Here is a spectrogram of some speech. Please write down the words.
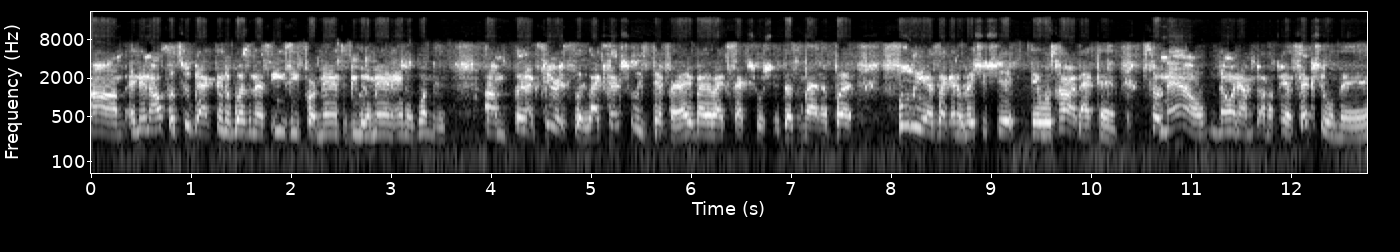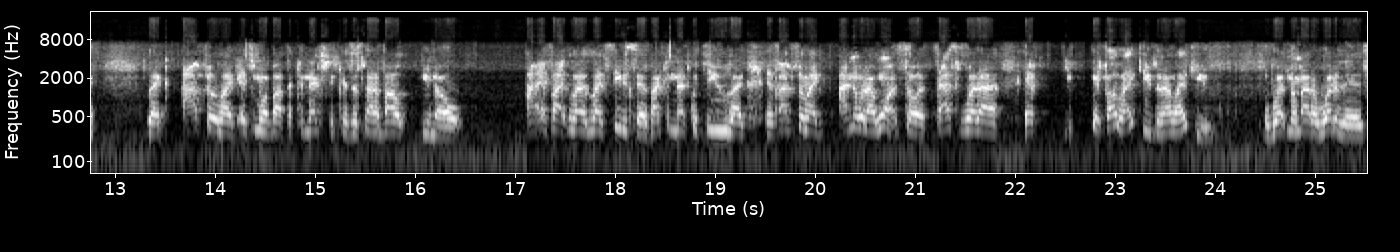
Um, and then also too, back then it wasn't as easy for a man to be with a man and a woman. Um, but like seriously, like sexually is different. Everybody likes sexual shit, doesn't matter. But fully as like in a relationship, it was hard back then. So now, knowing I'm, I'm a pansexual man, like I feel like it's more about the connection because it's not about you know. I, if I like, like Steven said, if I connect with you, like if I feel like I know what I want, so if that's what I if if I like you, then I like you, what no matter what it is.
